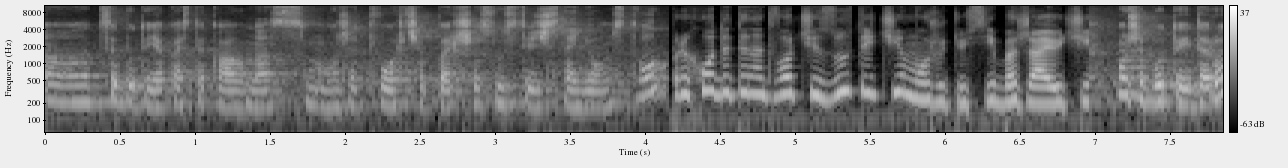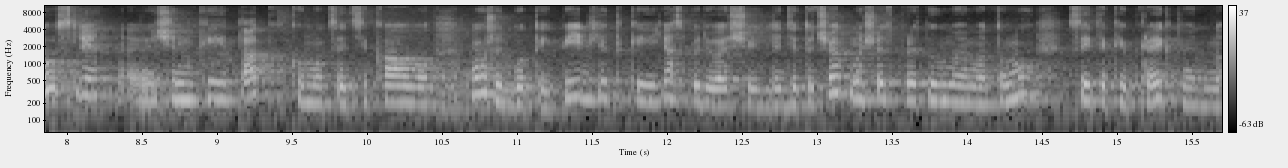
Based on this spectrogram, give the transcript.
Е, Це буде якась така у нас може творча перша зустріч знайомство. Приходити на творчі зустрічі можуть усі бажаючі. Може бути і дорослі е, жінки, так кому це цікаво, можуть бути і підлітки. Я сподіваюся, що і для діточок ми щось придумаємо. Тому цей такий проєкт він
